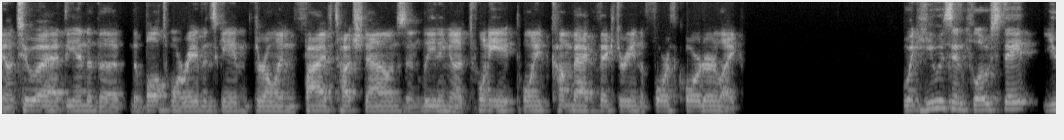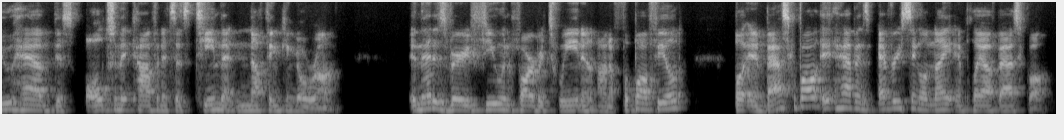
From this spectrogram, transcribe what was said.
You know, Tua at the end of the the Baltimore Ravens game, throwing five touchdowns and leading a 28 point comeback victory in the fourth quarter. Like when he was in flow state, you have this ultimate confidence as a team that nothing can go wrong. And that is very few and far between on a football field. But in basketball, it happens every single night in playoff basketball.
